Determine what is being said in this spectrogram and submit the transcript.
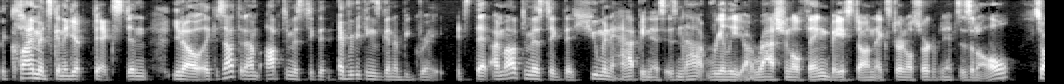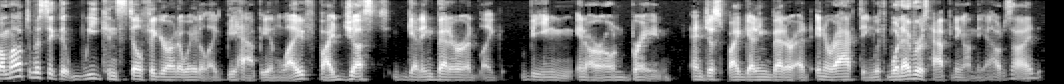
the climate's going to get fixed. And you know like it's not that i'm optimistic that everything's going to be great. It's that i'm optimistic that human happiness is not really a rational thing based on external circumstances at all. So i'm optimistic that we can still figure out a way to like be happy in life by just getting better at like being in our own brain and just by getting better at interacting with whatever is happening on the outside.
